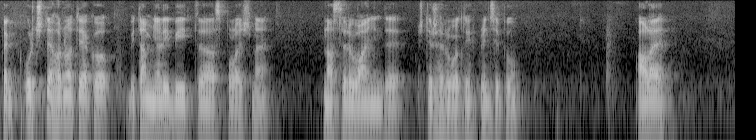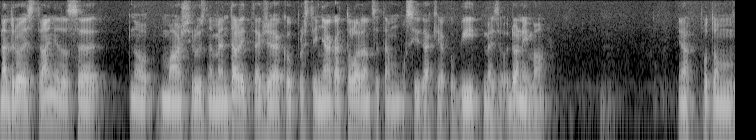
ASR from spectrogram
tak určité hodnoty jako by tam měly být eh, společné, následování čtyř revoltních principů. Ale na druhé straně zase no, máš různé mentality, takže jako prostě nějaká tolerance tam musí taky jako být mezi odanýma. Jinak potom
